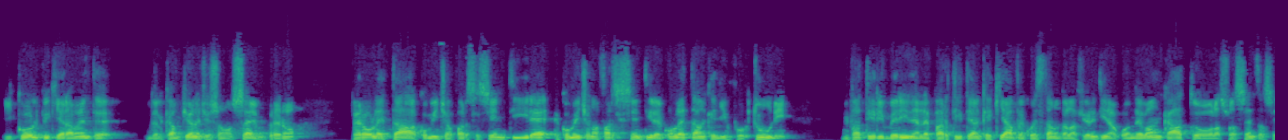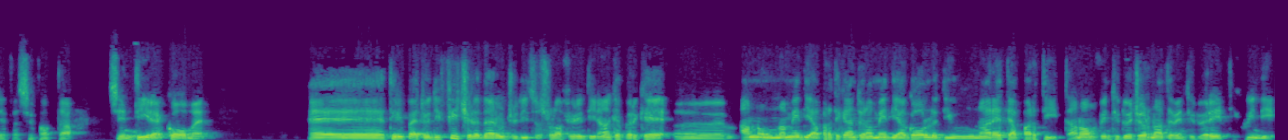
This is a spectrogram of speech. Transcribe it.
i colpi chiaramente del campione ci sono sempre, no? Però l'età comincia a farsi sentire e cominciano a farsi sentire con l'età anche gli infortuni. Infatti Ribéry nelle partite anche chiave quest'anno dalla Fiorentina, quando è mancato, la sua assenza si è, si è fatta sentire come. Eh, ti ripeto, è difficile dare un giudizio sulla Fiorentina anche perché eh, hanno una media, praticamente una media gol di una rete a partita, no? 22 giornate, 22 reti. Quindi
